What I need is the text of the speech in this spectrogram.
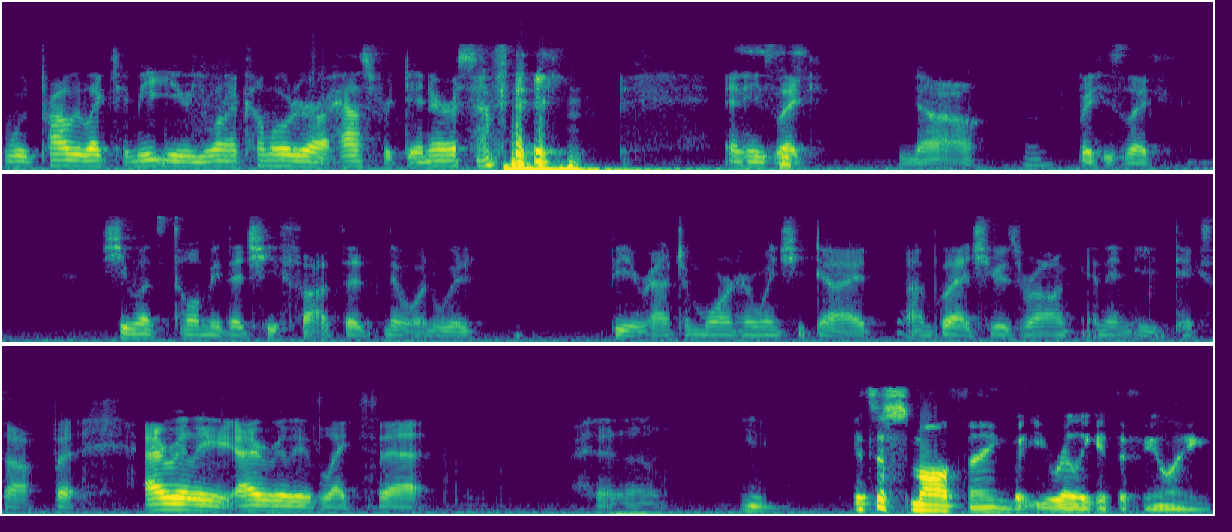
would probably like to meet you. You want to come over to our house for dinner or something?" And he's like, "No," but he's like, "She once told me that she thought that no one would be around to mourn her when she died. I'm glad she was wrong." And then he takes off. But I really, I really liked that. I don't know. Hmm. It's a small thing, but you really get the feeling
